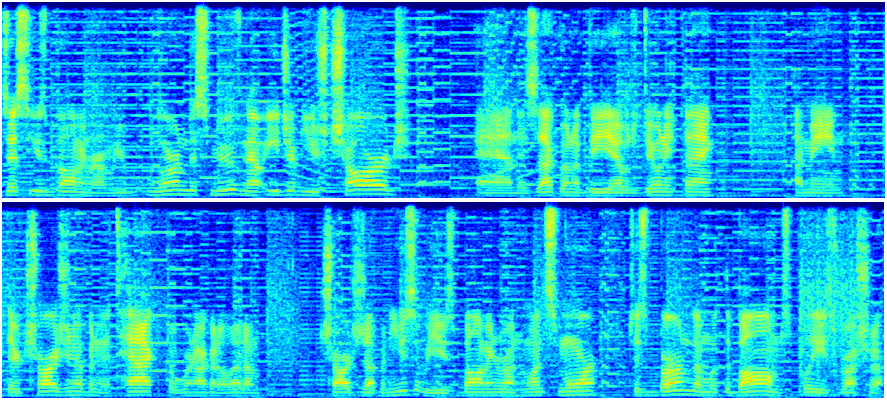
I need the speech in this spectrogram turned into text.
Just use Bombing Run. We learned this move, now Egypt use Charge. And is that going to be able to do anything? I mean, they're charging up an attack, but we're not going to let them charge it up and use it. We use bombing run once more. Just burn them with the bombs, please, Russia.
